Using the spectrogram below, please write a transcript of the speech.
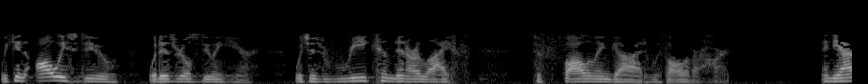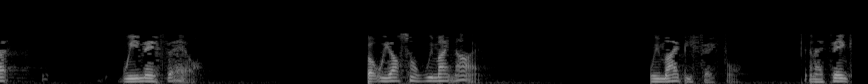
We can always do what Israel's doing here, which is recommit our life to following God with all of our heart. And yet, we may fail. But we also, we might not. We might be faithful. And I think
